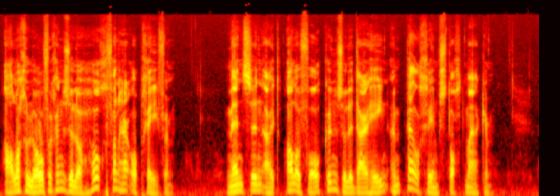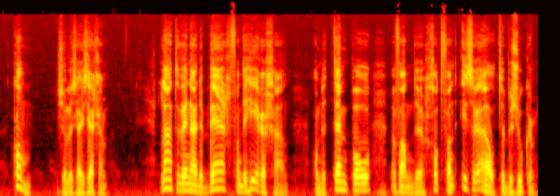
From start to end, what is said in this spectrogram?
Alle gelovigen zullen hoog van haar opgeven. Mensen uit alle volken zullen daarheen een pelgrimstocht maken. Kom, zullen zij zeggen, laten wij naar de berg van de Heere gaan, om de tempel van de God van Israël te bezoeken.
